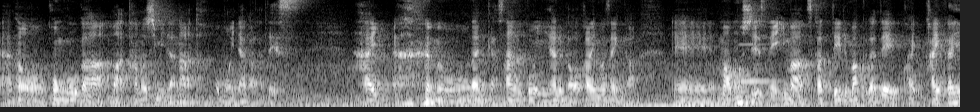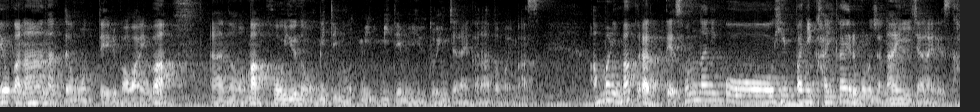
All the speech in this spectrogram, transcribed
あの今後がまあ楽しみだなと思いながらです。はい あの何か参考になるか分かりませんが、えーまあ、もしですね今使っている枕で買い替えようかななんて思っている場合はあの、まあ、こういうのを見てみ見てみるといいんじゃないかなと思います。あんまり枕ってそんなにこう頻繁に買い替えるものじゃないじゃないですか。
